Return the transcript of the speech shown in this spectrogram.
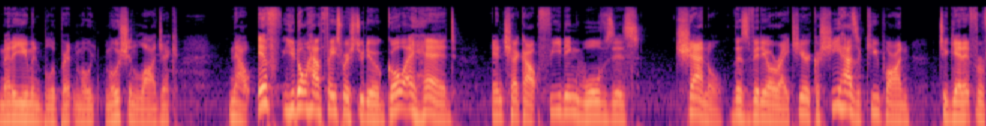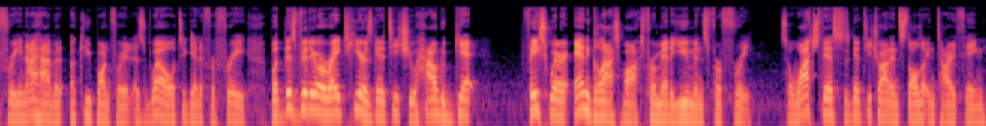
MetaHuman Blueprint Mo Motion Logic. Now, if you don't have Faceware Studio, go ahead and check out Feeding Wolves' channel, this video right here, because she has a coupon to get it for free, and I have a coupon for it as well to get it for free. But this video right here is going to teach you how to get Faceware and Glassbox for MetaHumans for free. So watch this. It's going to teach you how to install the entire thing.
